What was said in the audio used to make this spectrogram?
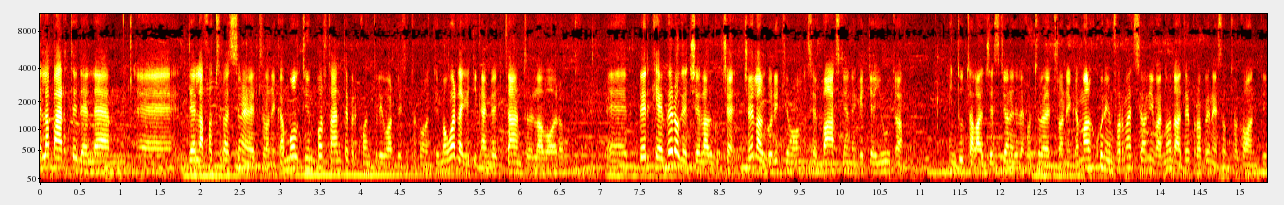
la parte del, eh, della fatturazione elettronica, molto importante per quanto riguarda i sottoconti, ma guarda che ti cambia di tanto il lavoro. Eh, perché è vero che c'è, l'alg- cioè, c'è l'algoritmo Sebastian che ti aiuta in tutta la gestione delle fatture elettroniche, ma alcune informazioni vanno date proprio nei sottoconti.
